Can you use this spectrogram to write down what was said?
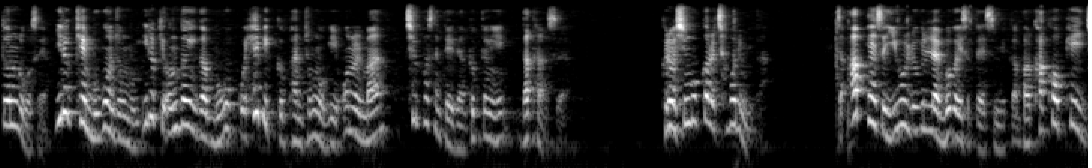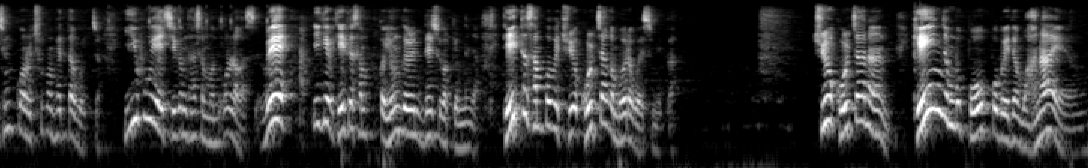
뜨는 거 보세요. 이렇게 무거운 종목, 이렇게 엉덩이가 무겁고 헤비급한 종목이 오늘만 7%에 대한 급등이 나타났어요. 그러면 신고가를 쳐버립니다. 자, 앞에서 2월 6일날 뭐가 있었다 했습니까? 바로 카카오페이 증권을 출범했다고 했죠. 이후에 지금 다시 한번 올라갔어요. 왜 이게 데이터 3법과 연결될 수밖에 없느냐? 데이터 3법의 주요 골자가 뭐라고 했습니까? 주요 골자는 개인정보보호법에 대한 완화예요.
